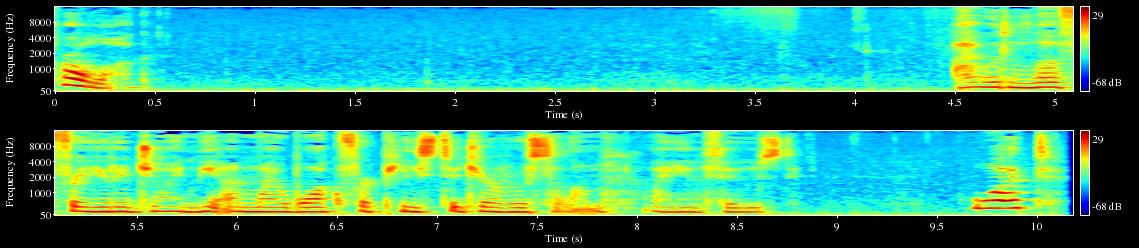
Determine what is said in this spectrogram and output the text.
Prologue I would love for you to join me on my walk for peace to Jerusalem, I enthused. What?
